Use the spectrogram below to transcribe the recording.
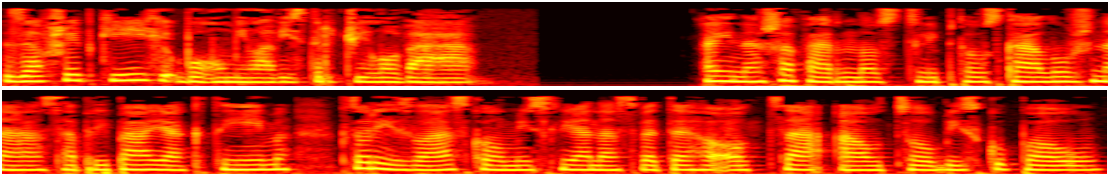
Za všetkých Bohumila Vystrčilová. Aj naša farnosť Liptovská Lužná sa pripája k tým, ktorí s láskou myslia na svätého Otca a otcov biskupov.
